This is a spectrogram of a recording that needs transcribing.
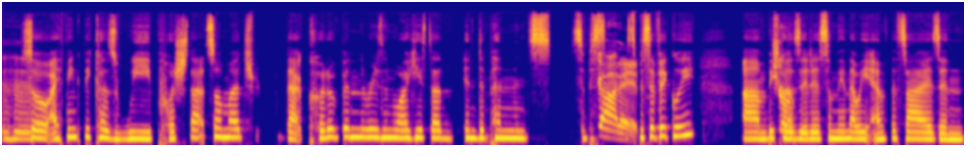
mhm. So I think because we push that so much, that could have been the reason why he said independence spe- Got it. specifically, um, because it is something that we emphasize and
